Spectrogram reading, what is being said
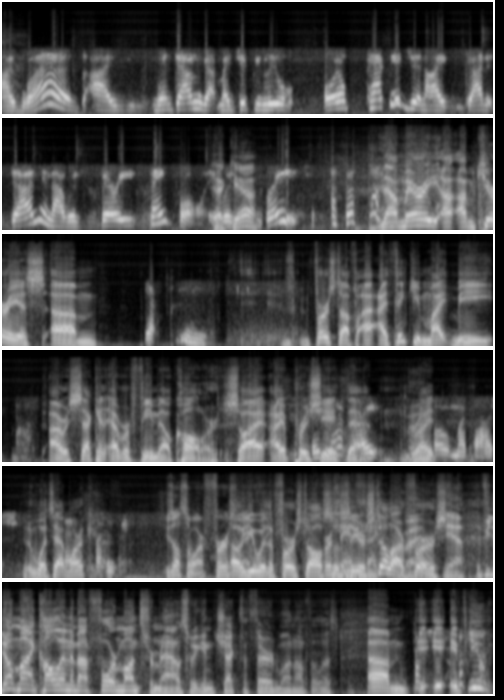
I was. I went down and got my Jiffy Lube oil package, and I got it done, and I was very thankful. It Heck was yeah. great. now, Mary, I, I'm curious. Um, Yep. first off, I, I think you might be our second ever female caller, so I, I appreciate Is that right? Right? Oh my gosh. What's that, Mark? Funny. She's also our first. Oh, I you were the first also, First so you're still second, our first. Yeah. If you don't mind, call in about four months from now so we can check the third one off the list. Um, i- i- if you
